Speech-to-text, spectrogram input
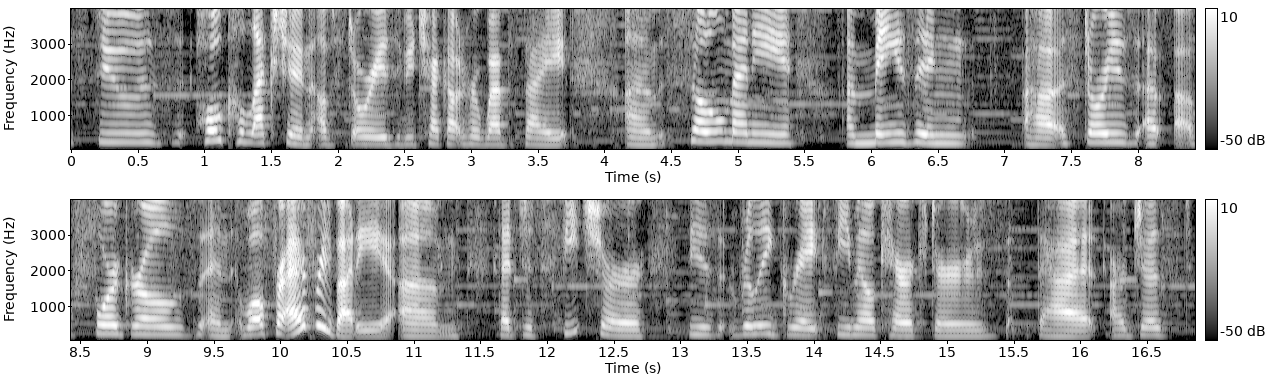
Sue's whole collection of stories. If you check out her website, um, so many amazing uh, stories of, of, for girls and, well, for everybody um, that just feature these really great female characters that are just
